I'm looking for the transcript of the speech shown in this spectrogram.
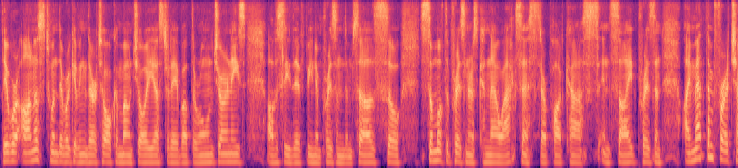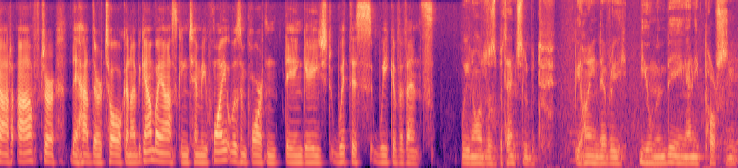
they were honest when they were giving their talk in Mountjoy yesterday about their own journeys. Obviously, they've been in prison themselves. So some of the prisoners can now access their podcasts inside prison. I met them for a chat after they had their talk, and I began by asking Timmy why it was important they engaged with this week of events. We know there's potential behind every human being, any person,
